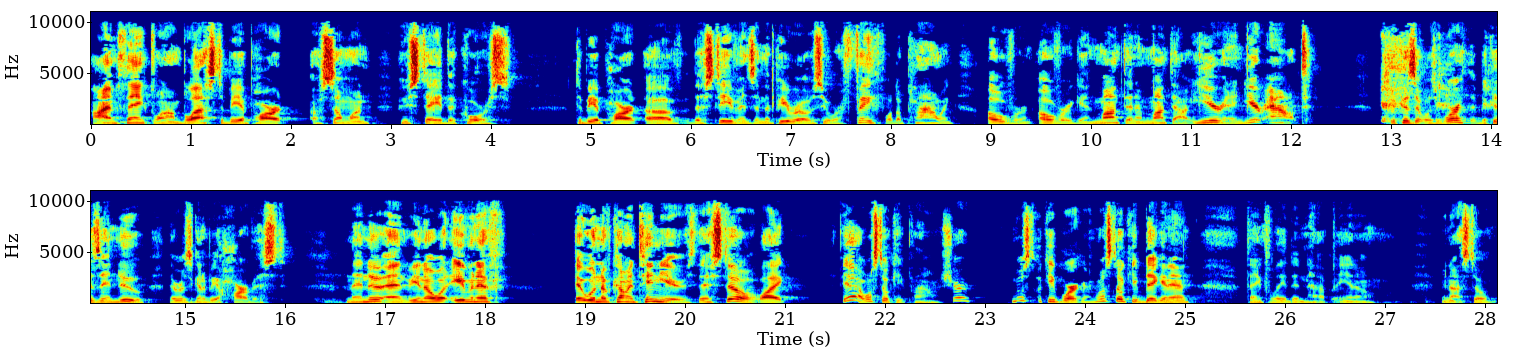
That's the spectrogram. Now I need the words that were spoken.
I'm thankful and I'm blessed to be a part of someone who stayed the course, to be a part of the Stevens and the Piros who were faithful to plowing over and over again, month in and month out, year in and year out, because it was worth it, because they knew there was going to be a harvest. And they knew, and you know what, even if it wouldn't have come in 10 years, they're still like, yeah, we'll still keep plowing. Sure. We'll still keep working. We'll still keep digging in. Thankfully, it didn't happen, you know. You're not still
